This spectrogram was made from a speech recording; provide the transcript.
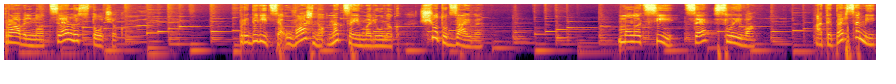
Правильно, це листочок. Придивіться уважно на цей малюнок. Що тут зайве? Молодці, це слива. А тепер самі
